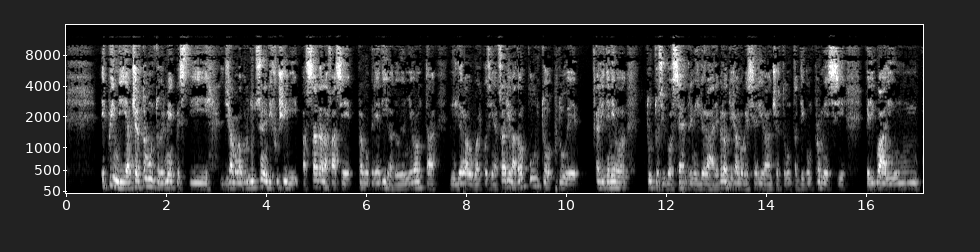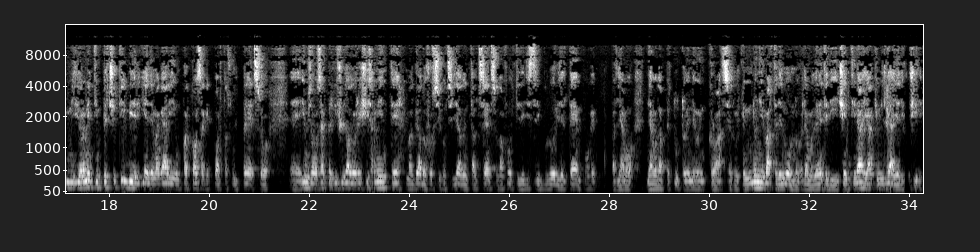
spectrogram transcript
E quindi a un certo punto per me questi, diciamo, la produzione di fucili, passata la fase proprio creativa, dove ogni volta miglioravo qualcosina, sono arrivato a un punto dove ritenevo tutto si può sempre migliorare, però diciamo che si arriva a un certo punto a dei compromessi per i quali un miglioramento impercettibile richiede magari un qualcosa che porta sul prezzo. Eh, io mi sono sempre rifiutato recisamente, malgrado fossi consigliato in tal senso da fonti dei distributori del tempo che parliamo, andiamo dappertutto, vendevo in Croazia, perché in ogni parte del mondo, parliamo ovviamente di centinaia, anche migliaia di fucili.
